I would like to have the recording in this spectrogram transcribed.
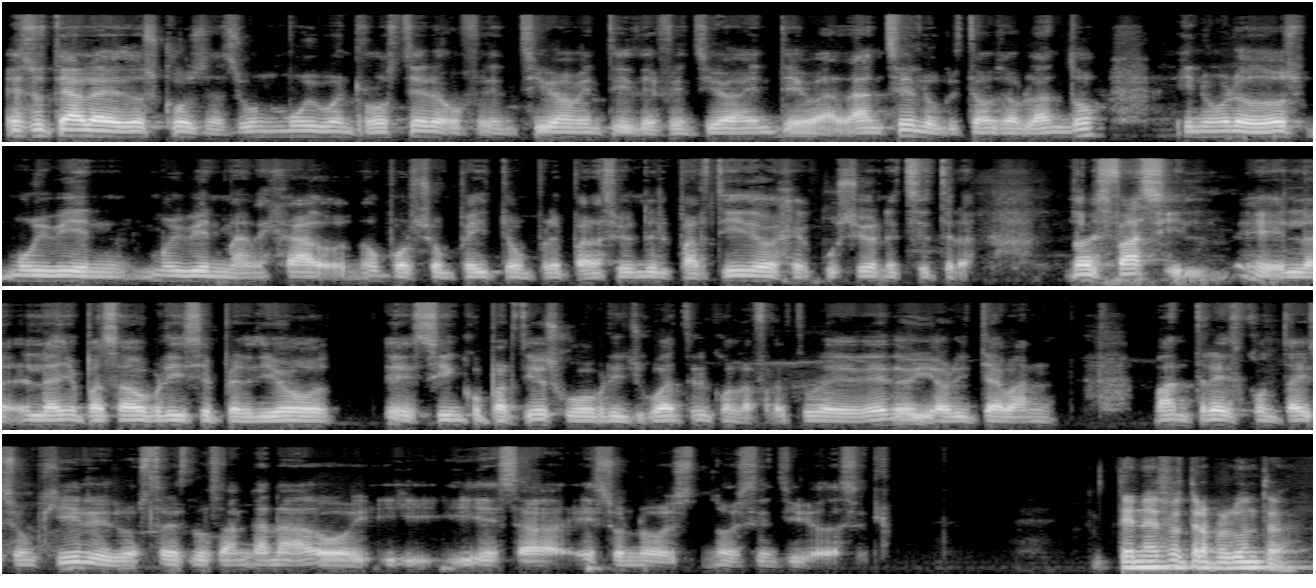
Eso te habla de dos cosas, un muy buen roster ofensivamente y defensivamente, balance, lo que estamos hablando, y número dos, muy bien, muy bien manejado, ¿no? Por Sean Payton, preparación del partido, ejecución, etcétera. No es fácil. El, año pasado Brice se perdió eh, cinco partidos, jugó Bridgewater con la fractura de dedo y ahorita van, van tres con Tyson Hill y los tres los han ganado y, y esa, eso no es, no es sencillo de hacerlo. ¿Tenés otra pregunta?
